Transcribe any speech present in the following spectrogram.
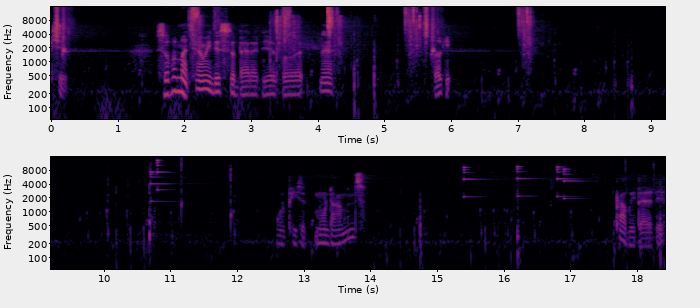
Shit. Someone might tell me this is a bad idea, but nah. Fuck it. More piece of more diamonds. Probably a bad idea.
